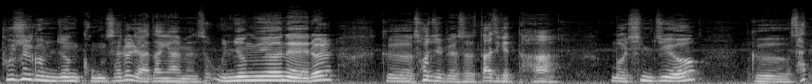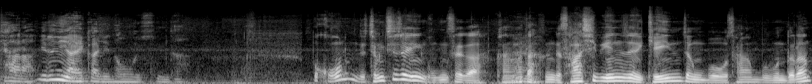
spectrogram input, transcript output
부실검증 공세를 야당이 하면서 운영위원회를 그 소집해서 따지겠다. 뭐 심지어 그 사퇴하라 이런 이야기까지 나오고 있습니다. 뭐 그거는 이제 정치적인 공세가 강하다. 네. 그러니까 42년 전의 개인 정보 사안 부분들은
